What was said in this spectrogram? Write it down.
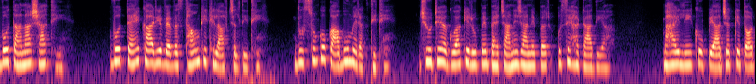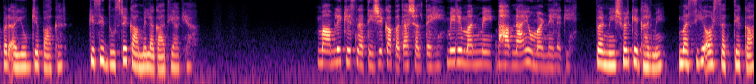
वो तानाशाह थी। वो तय कार्य व्यवस्थाओं के खिलाफ चलती थी। दूसरों को काबू में रखती थी। झूठे अगुआ के रूप में पहचाने जाने पर उसे हटा दिया। भाई ली को प्याजक के तौर पर अयोग्य पाकर किसी दूसरे काम में लगा दिया गया। मामले के इस नतीजे का पता चलते ही मेरे मन में भावनाएँ उमड़ने लगी। परमेश्वर के घर में मसीह और सत्य का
